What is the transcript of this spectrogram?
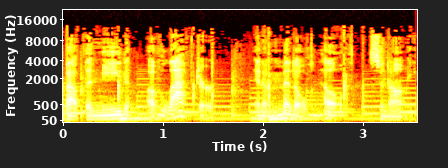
about the need of laughter in a mental health tsunami.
